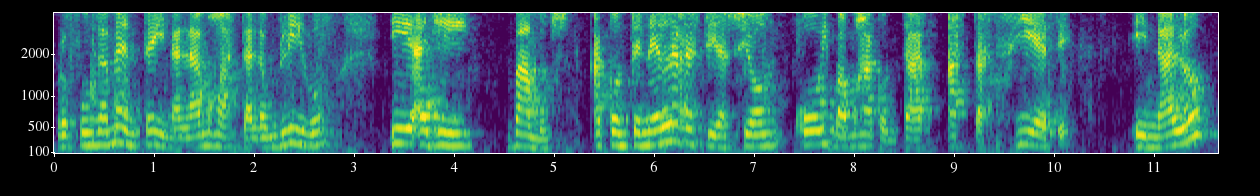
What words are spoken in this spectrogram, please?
profundamente, inhalamos hasta el ombligo y allí vamos a contener la respiración. Hoy vamos a contar hasta 7. Inhalo,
